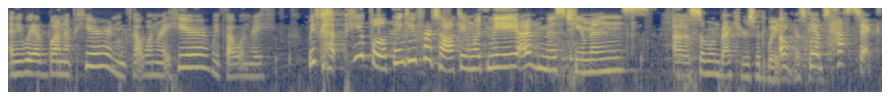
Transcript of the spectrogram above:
I think we have one up here, and we've got one right here. We've got one right here. We've got people. Thank you for talking with me. I've missed humans. Uh, someone back here has been waiting oh, as well. fantastic.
